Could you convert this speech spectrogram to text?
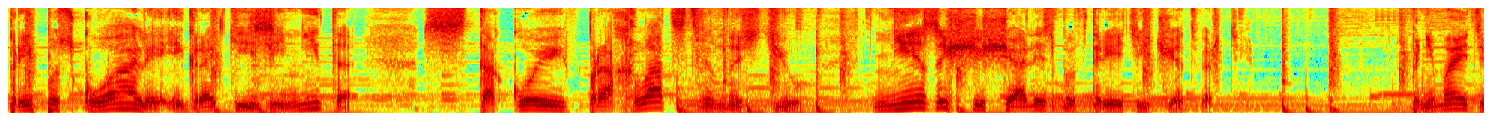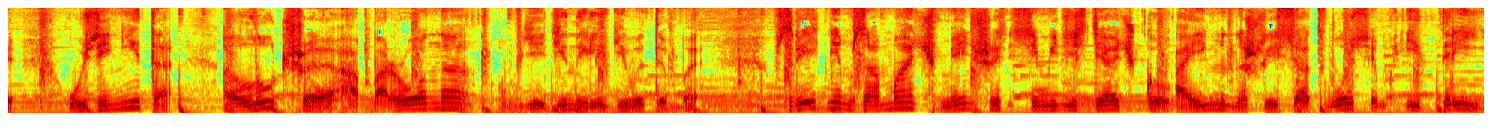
При Паскуале игроки «Зенита» с такой прохладственностью не защищались бы в третьей четверти. Понимаете, у «Зенита» лучшая оборона в единой лиге ВТБ. В среднем за матч меньше 70 очков, а именно 68 и 3.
